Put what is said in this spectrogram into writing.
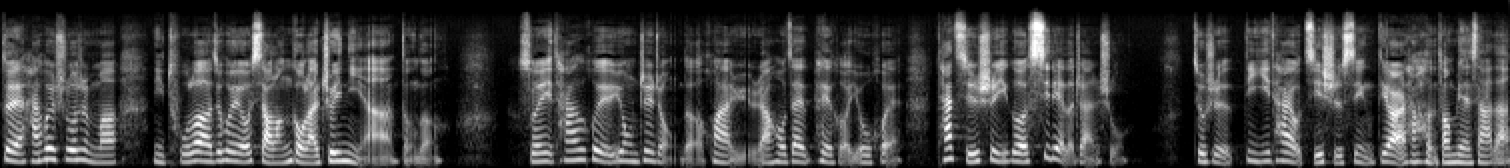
对，还会说什么？你涂了就会有小狼狗来追你啊，等等。所以他会用这种的话语，然后再配合优惠。它其实是一个系列的战术，就是第一，它有及时性；第二，它很方便下单；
